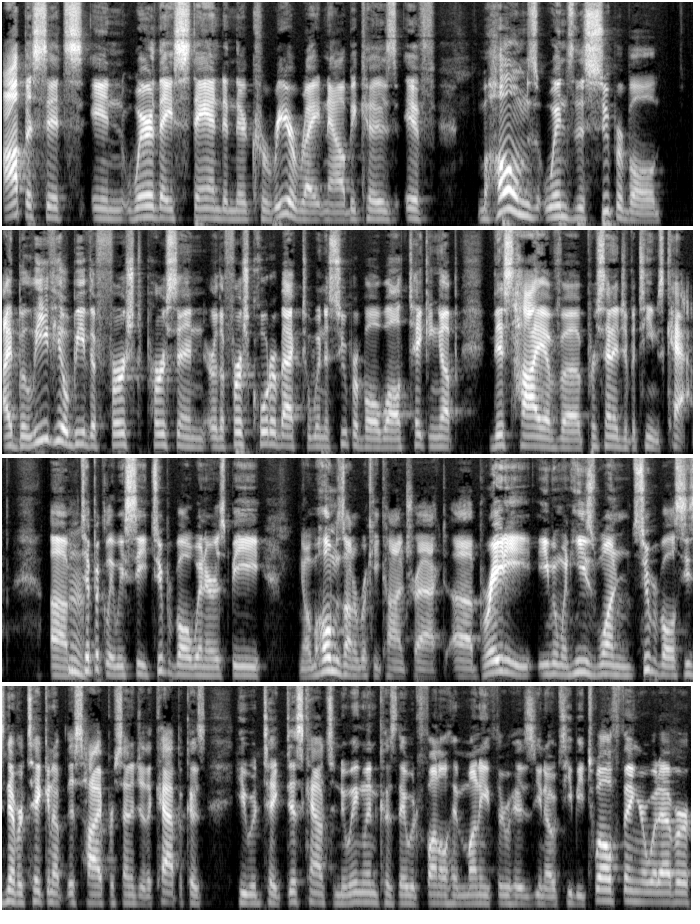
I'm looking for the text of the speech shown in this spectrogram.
opposites in where they stand in their career right now because if Mahomes wins this Super Bowl, I believe he'll be the first person or the first quarterback to win a Super Bowl while taking up this high of a percentage of a team's cap. Um, hmm. Typically, we see Super Bowl winners be you know, Mahomes on a rookie contract. Uh, Brady, even when he's won Super Bowls, he's never taken up this high percentage of the cap because he would take discounts in New England because they would funnel him money through his, you know, TB12 thing or whatever.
